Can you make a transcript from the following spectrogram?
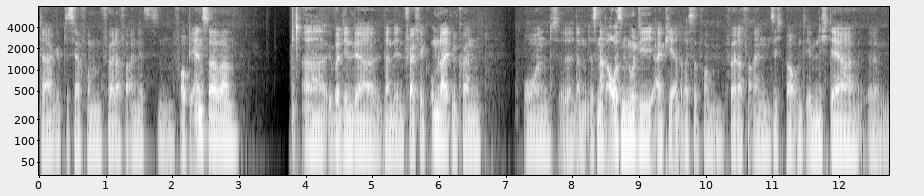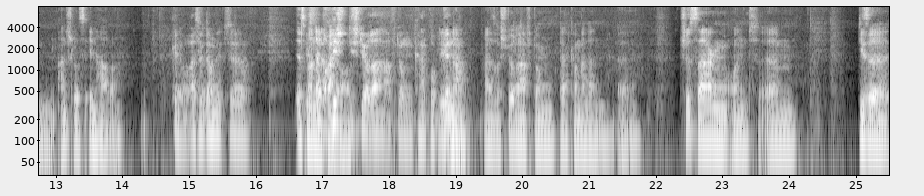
da gibt es ja vom Förderverein jetzt einen VPN-Server, äh, über den wir dann den Traffic umleiten können und äh, dann ist nach außen nur die IP-Adresse vom Förderverein sichtbar und eben nicht der ähm, Anschlussinhaber. Genau, also damit äh, ist man ist dann, dann auch die, die, Störerhaftung kein Problem genau. mehr. Also Störerhaftung, da kann man dann äh, Tschüss sagen und ähm, diese,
